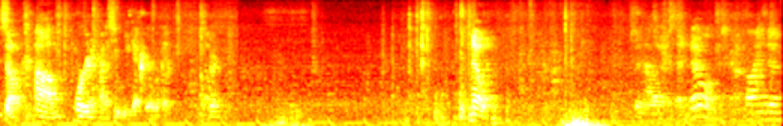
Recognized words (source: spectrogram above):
so, um, we're going to kind of see what we get here with it. So. No. So now that I said no, I'm just going to find him,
